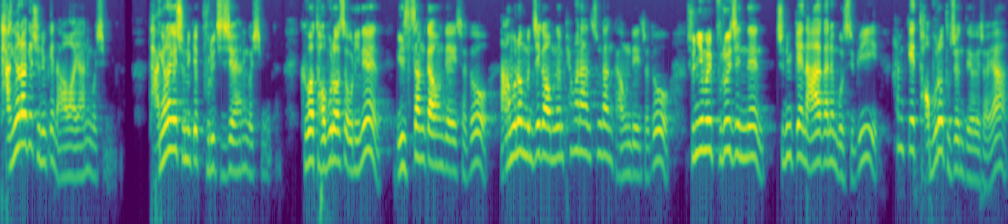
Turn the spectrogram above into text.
당연하게 주님께 나와야 하는 것입니다. 당연하게 주님께 부르짖어야 하는 것입니다. 그와 더불어서 우리는 일상 가운데에서도 아무런 문제가 없는 평안한 순간 가운데에서도 주님을 부르짖는 주님께 나아가는 모습이 함께 더불어 도전되어져야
